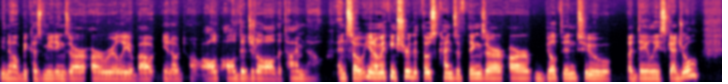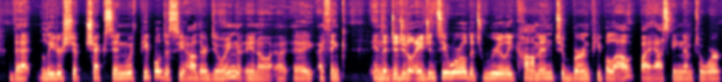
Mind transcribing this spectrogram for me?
you know, because meetings are are really about you know all all digital all the time now. And so, you know, making sure that those kinds of things are are built into a daily schedule, that leadership checks in with people to see how they're doing. You know, I, I think in the digital agency world, it's really common to burn people out by asking them to work,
